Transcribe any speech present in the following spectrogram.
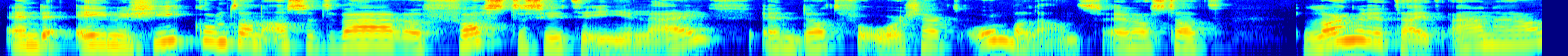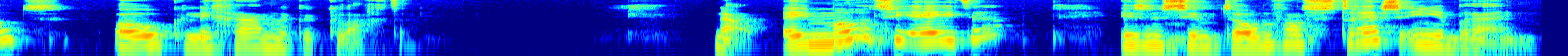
En de energie komt dan als het ware vast te zitten in je lijf en dat veroorzaakt onbalans. En als dat langere tijd aanhoudt, ook lichamelijke klachten. Nou, emotie eten is een symptoom van stress in je brein.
